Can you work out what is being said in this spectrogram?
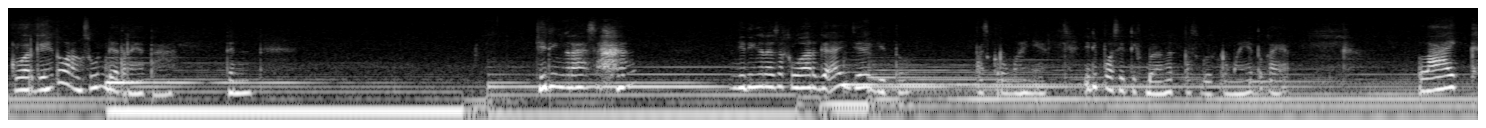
keluarganya itu orang Sunda ternyata. Dan jadi ngerasa jadi ngerasa keluarga aja gitu pas ke rumahnya. Jadi positif banget pas gue ke rumahnya tuh kayak like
